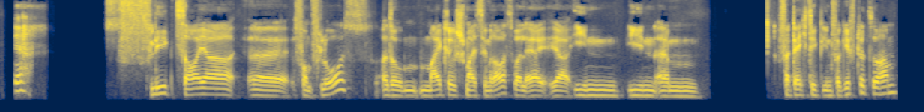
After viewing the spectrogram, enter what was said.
Ja. fliegt Sawyer äh, vom Floß. Also Michael schmeißt ihn raus, weil er ja ihn, ihn ähm, verdächtigt, ihn vergiftet zu haben.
